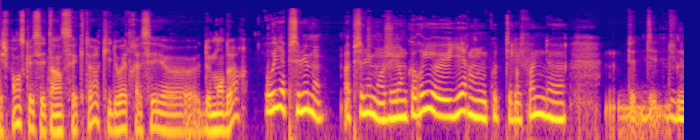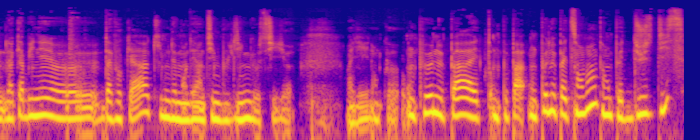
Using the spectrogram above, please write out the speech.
et je pense que c'est un secteur qui doit être assez demandeur. Oui, absolument. Absolument. J'ai encore eu hier un coup de téléphone de- de- de- d'une- d'un cabinet euh, d'avocats qui me demandait un team building aussi. euh. Donc euh, on peut ne pas être, on peut pas, on peut ne pas être 120, hein, on peut être juste 10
